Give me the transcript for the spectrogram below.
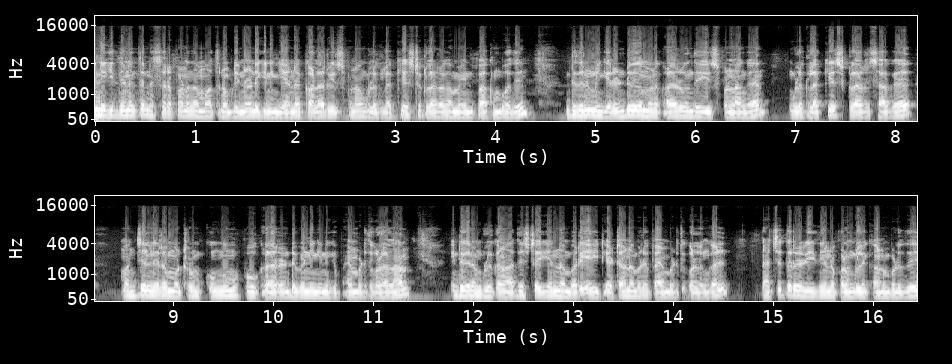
இன்றைக்கி தினத்தின சிறப்பானதாக மாற்றணும் அப்படின்னா இன்றைக்கி நீங்கள் என்ன கலர் யூஸ் பண்ணால் உங்களுக்கு லக்கியஸ்ட் கலராக அமைன்னு பார்க்கும்போது இந்த தினம் நீங்கள் ரெண்டு விதமான கலர் வந்து யூஸ் பண்ணலாங்க. உங்களுக்கு லக்கியஸ்ட் கலர்ஸாக மஞ்சள் நிறம் மற்றும் குங்குமப்பூ கலர் ரெண்டுமே நீங்கள் இன்னைக்கு பயன்படுத்திக் கொள்ளலாம். இந்த தினம் உங்களுக்கான அதிர்ஷ்ட எண் நம்பர் எயிட் எட்டாம் நம்பரை பயன்படுத்திக் கொள்ளுங்கள். நட்சத்திர ரீதியான பழங்களை காணும் பொழுது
